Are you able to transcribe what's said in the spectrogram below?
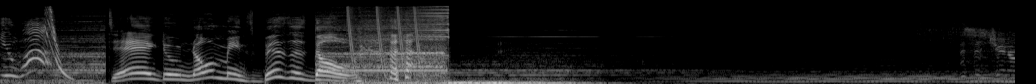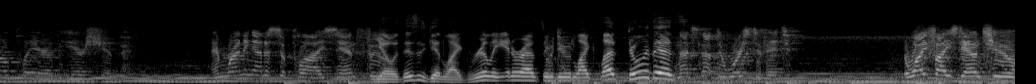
you up. Dang, dude, Gnome means business, though. This is General Player of the airship. I'm running out of supplies and food. Yo, this is getting like really interesting, dude. Like, let's do this. That's not the worst of it. The Wi-Fi's down too,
